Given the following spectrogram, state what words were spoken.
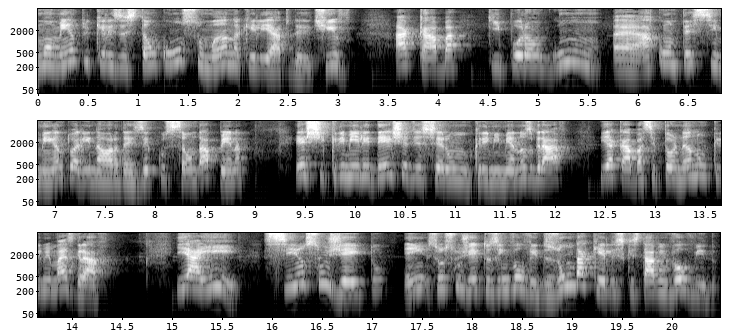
momento em que eles estão consumando aquele ato delitivo, acaba que por algum é, acontecimento ali na hora da execução da pena, este crime ele deixa de ser um crime menos grave e acaba se tornando um crime mais grave. E aí, se o sujeito, em, se os sujeitos envolvidos, um daqueles que estava envolvido,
